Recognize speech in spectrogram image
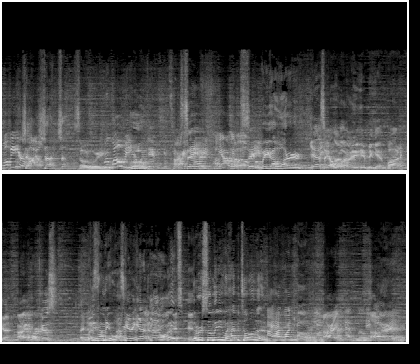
We'll be here a while. Shot, shot. So wait. We will be here when David gets here. I'm I safe. Yeah, we I'm will. safe. Wait, you got water? Yes, I got water. I water. wanted him to get vodka. All right, Marcos. Dude, how many water? Let's get, get another one. Wait, It's- it- there were so many. What happened to all of them? I have one. Oh, okay. all right. All All right, right.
